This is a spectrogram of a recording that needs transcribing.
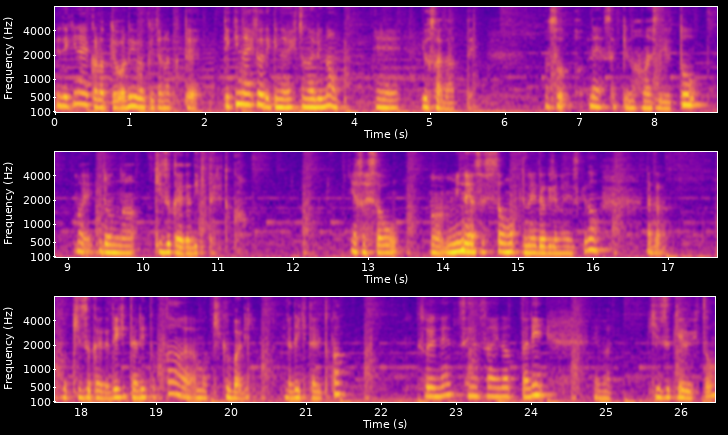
でできないからって悪いわけじゃなくてできない人はできない人なりの、えー、良さがあって、まあそね、さっきの話で言うと、まあ、いろんな気遣いができたりとか優しさを、まあ、みんな優しさを持ってないわけじゃないですけどなんか気遣いができたりとか、まあ、気配りができたりとかそういうね繊細だったり、えまあ、気づける人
